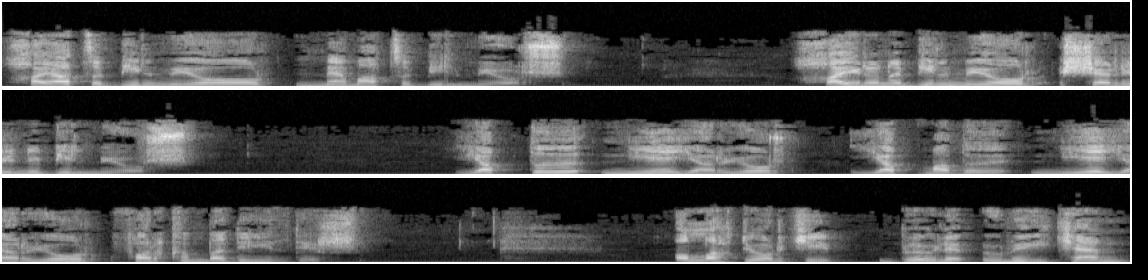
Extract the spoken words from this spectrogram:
Hayatı bilmiyor, mematı bilmiyor. Hayrını bilmiyor, şerrini bilmiyor. Yaptığı niye yarıyor, yapmadığı niye yarıyor farkında değildir. Allah diyor ki böyle ölü iken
